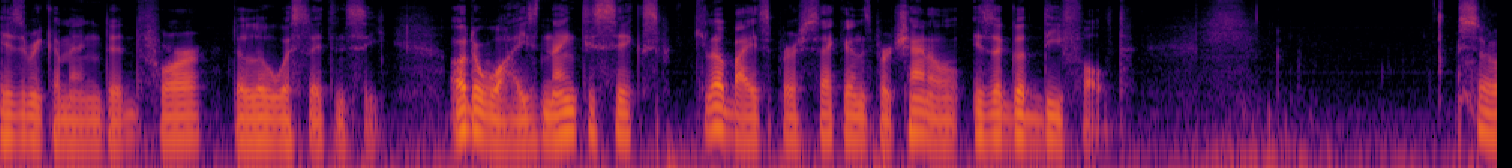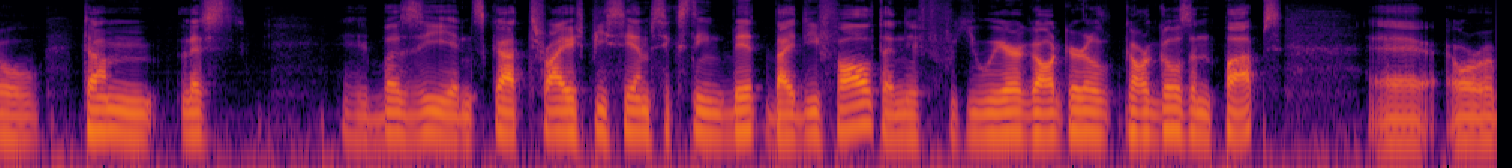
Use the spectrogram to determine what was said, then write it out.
is recommended for the lowest latency. Otherwise, 96 kilobytes per second per channel is a good default. So, Tom, let's Buzzy and Scott try PCM 16-bit by default, and if you hear gargle, gargles and pops uh, or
